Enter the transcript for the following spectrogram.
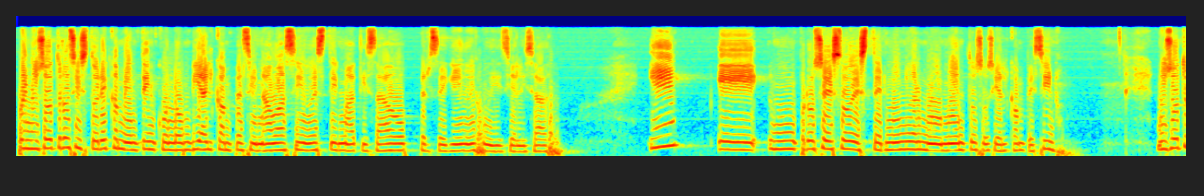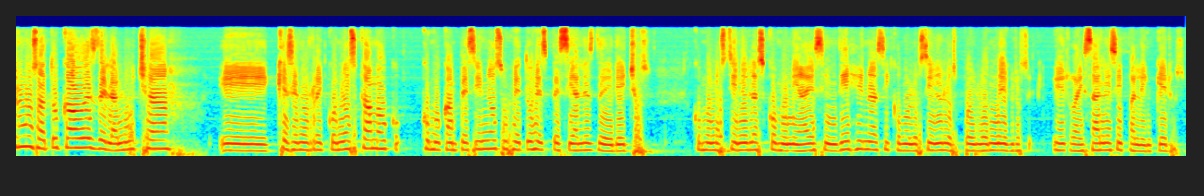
pues nosotros históricamente en Colombia el campesinado ha sido estigmatizado, perseguido y judicializado. Y eh, un proceso de exterminio del movimiento social campesino. Nosotros nos ha tocado desde la lucha eh, que se nos reconozca como, campesinos sujetos especiales de derechos, como los tienen las comunidades indígenas y como los tienen los pueblos negros, y raizales y palenqueros.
